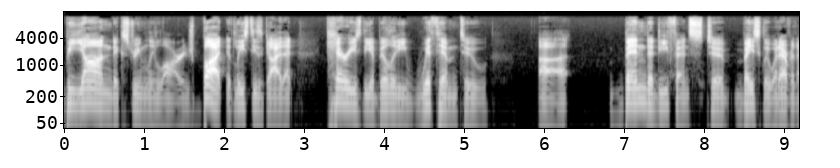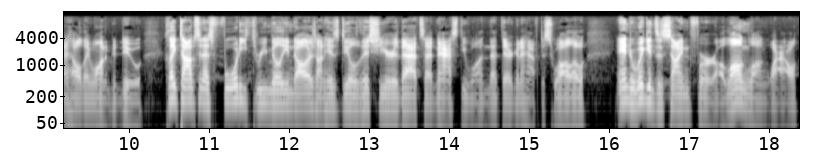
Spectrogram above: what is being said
beyond extremely large, but at least he's a guy that carries the ability with him to uh, bend a defense to basically whatever the hell they want him to do. Klay Thompson has $43 million on his deal this year. That's a nasty one that they're going to have to swallow. Andrew Wiggins is signed for a long, long while.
